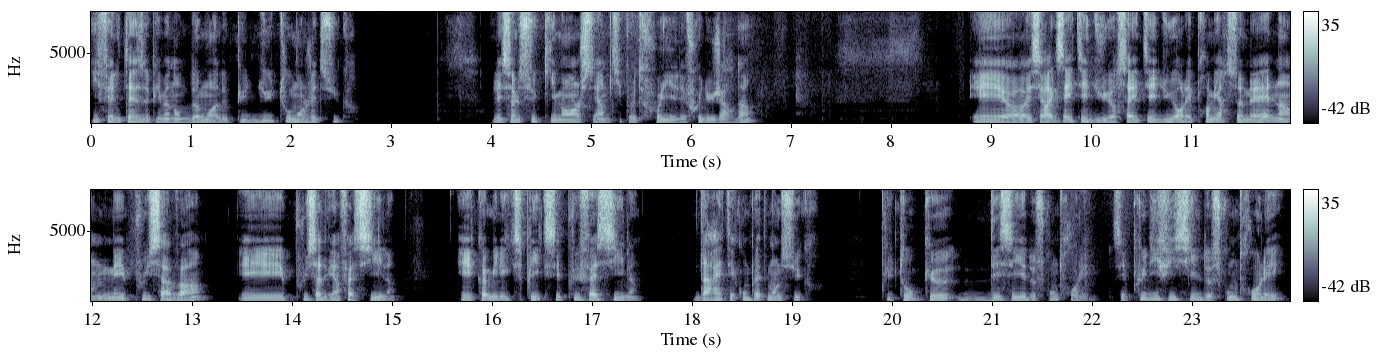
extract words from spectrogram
il fait le test depuis maintenant deux mois de plus du tout manger de sucre. Les seuls sucres qu'il mange, c'est un petit peu de fruits et les fruits du jardin. Euh, et, c'est vrai que ça a été dur. Ça a été dur les premières semaines, mais plus ça va et plus ça devient facile. Et comme il explique, c'est plus facile d'arrêter complètement le sucre plutôt que d'essayer de se contrôler. C'est plus difficile de se contrôler,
